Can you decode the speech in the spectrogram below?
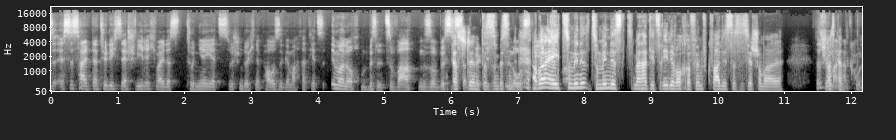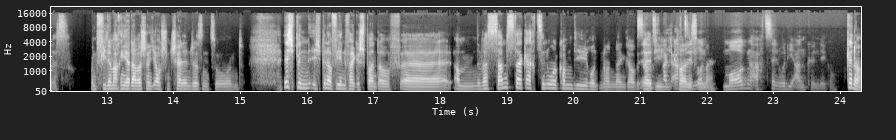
es ist halt natürlich sehr schwierig, weil das Turnier jetzt zwischendurch eine Pause gemacht hat, jetzt immer noch ein bisschen zu warten, so bis das stimmt, das ist ein bisschen. Losgeht. Aber ey, zumindest, zumindest, man hat jetzt Redewoche 5 Qualis, das ist ja schon mal das ist schon was ganz Cooles. Und viele machen ja da wahrscheinlich auch schon Challenges und so. Und ich bin, ich bin auf jeden Fall gespannt auf äh, am was Samstag 18 Uhr kommen die Runden online, glaube ich. Äh, die Qualis online. Morgen 18 Uhr die Ankündigung. Genau.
